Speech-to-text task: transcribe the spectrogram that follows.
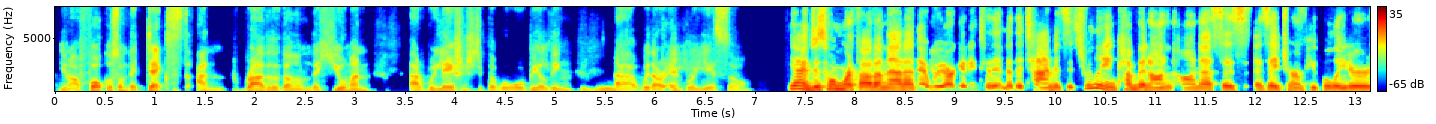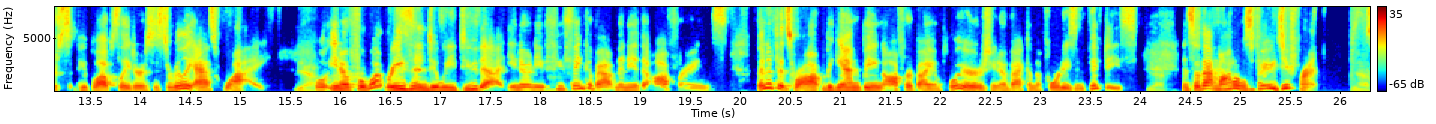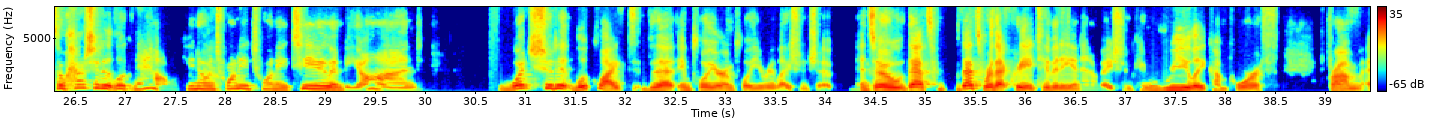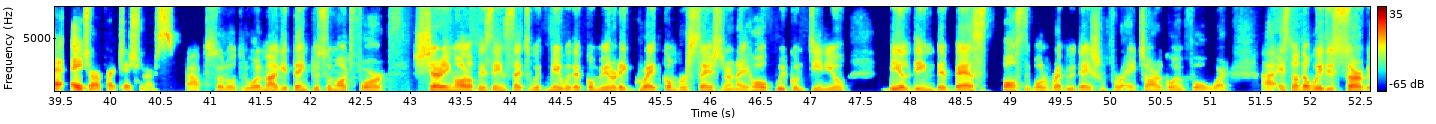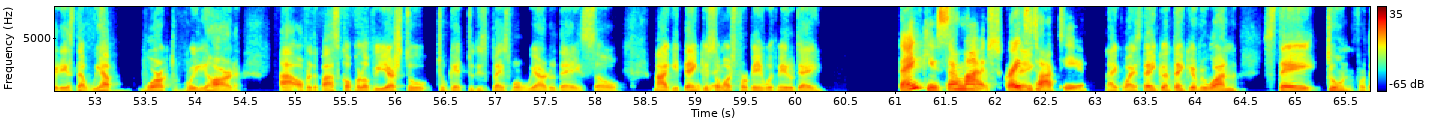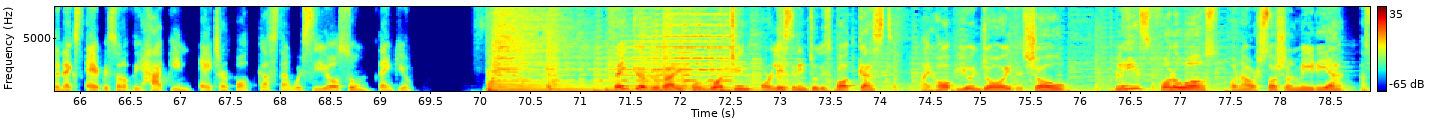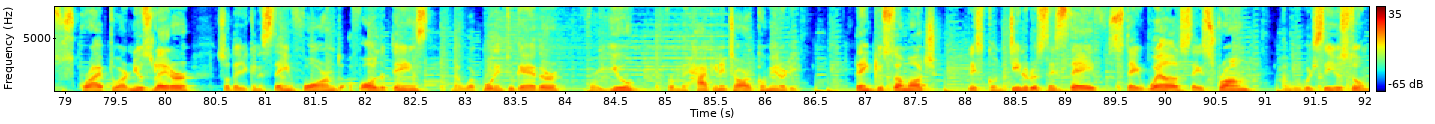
you know, a focus on the text and rather than on the human uh, relationship that we were building mm-hmm. uh, with our employees. So. Yeah, and just one more thought on that. I know yeah. we are getting to the end of the time. Is it's really incumbent on on us as as HR and people leaders, people ops leaders, is to really ask why. Yeah. Well, you know, for what reason do we do that? You know, and if you mm-hmm. think about many of the offerings, benefits were began being offered by employers, you know, back in the 40s and 50s, yeah. and so that model was very different. Yeah. So how should it look now? You know, in 2022 and beyond, what should it look like that employer employee relationship? And so that's that's where that creativity and innovation can really come forth from HR practitioners. Absolutely. Well, Maggie, thank you so much for sharing all of these insights with me, with the community. Great conversation. And I hope we continue building the best possible reputation for HR going forward. Uh, it's not that we deserve it, it's that we have worked really hard uh, over the past couple of years to to get to this place where we are today. So, Maggie, thank okay. you so much for being with me today. Thank you so much. Great thank to talk you. to you. Likewise. Thank you. And thank you, everyone. Stay tuned for the next episode of the Hacking HR podcast. I will see you all soon. Thank you. Thank you, everybody, for watching or listening to this podcast. I hope you enjoyed the show. Please follow us on our social media and subscribe to our newsletter so that you can stay informed of all the things that we're putting together for you from the Hacking HR community. Thank you so much. Please continue to stay safe, stay well, stay strong, and we will see you soon.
